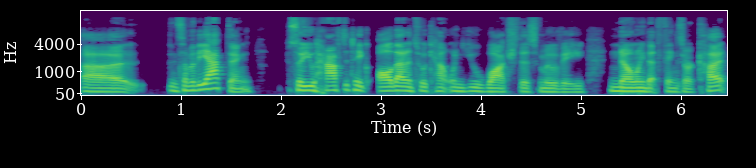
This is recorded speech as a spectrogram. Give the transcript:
uh, and some of the acting. So you have to take all that into account when you watch this movie, knowing that things are cut,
